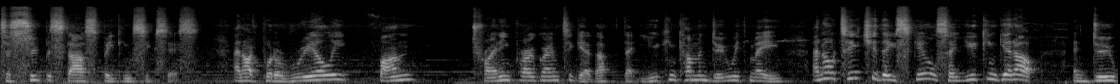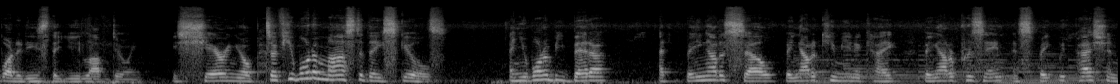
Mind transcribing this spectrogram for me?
to superstar speaking success. And I've put a really fun, training program together that you can come and do with me and I'll teach you these skills so you can get up and do what it is that you love doing is sharing your passion. so if you want to master these skills and you want to be better at being able to sell being able to communicate being able to present and speak with passion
